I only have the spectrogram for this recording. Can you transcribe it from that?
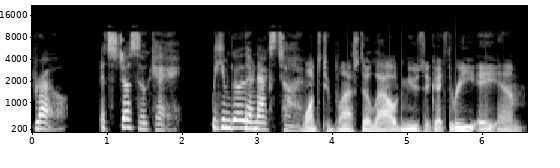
Bro. It's just okay. We can go there next time. Want to blast a loud music at 3 a.m.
